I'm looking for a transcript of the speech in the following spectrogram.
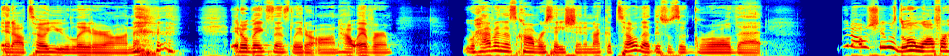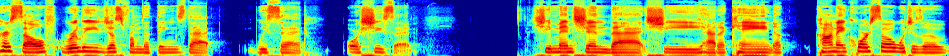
and I'll tell you later on. It'll make sense later on. However, we were having this conversation and I could tell that this was a girl that you know, she was doing well for herself, really just from the things that we said or she said. She mentioned that she had a cane, a Cane Corso, which is a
